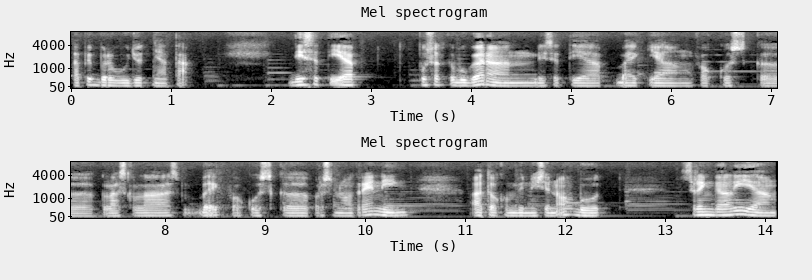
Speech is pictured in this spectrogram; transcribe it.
tapi berwujud nyata. Di setiap pusat kebugaran di setiap baik yang fokus ke kelas-kelas, baik fokus ke personal training atau combination of both, sering kali yang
